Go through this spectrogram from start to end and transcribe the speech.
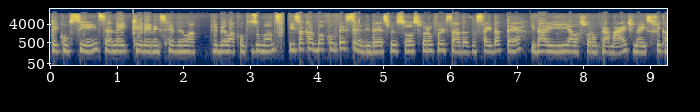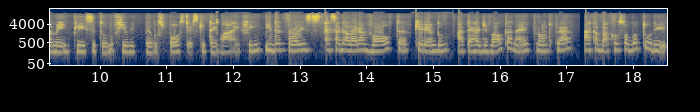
ter consciência, né, e quererem se revelar rebelar contra os humanos. Isso acabou acontecendo, e daí as pessoas foram forçadas a sair da Terra, e daí elas foram para Marte, né? Isso fica meio implícito no filme pelos posters que tem lá, enfim. E depois essa galera volta querendo a Terra de volta, né? Pronto para acabar com os robôs tudo. E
